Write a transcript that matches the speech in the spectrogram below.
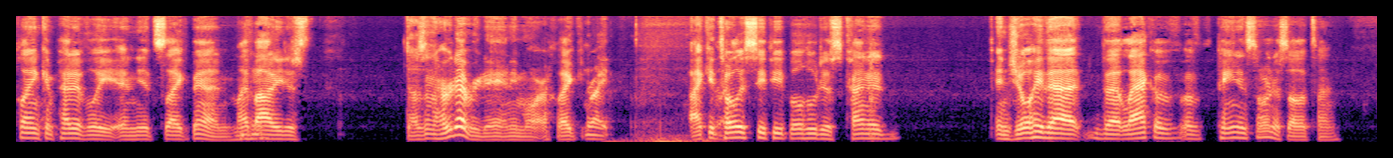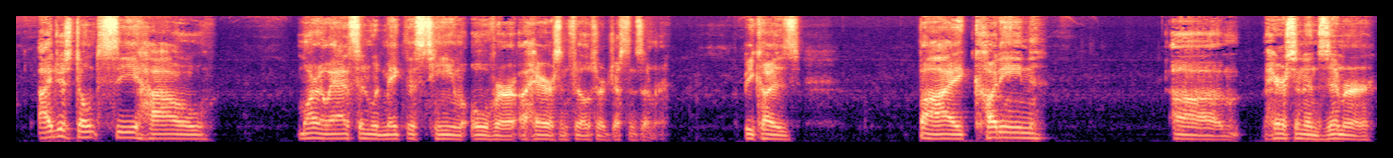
playing competitively and it's like, man, my mm-hmm. body just doesn't hurt every day anymore. Like, right I could right. totally see people who just kind of enjoy that that lack of, of pain and soreness all the time. I just don't see how Mario Addison would make this team over a Harrison Phillips or Justin Zimmer. Because by cutting um, Harrison and Zimmer,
